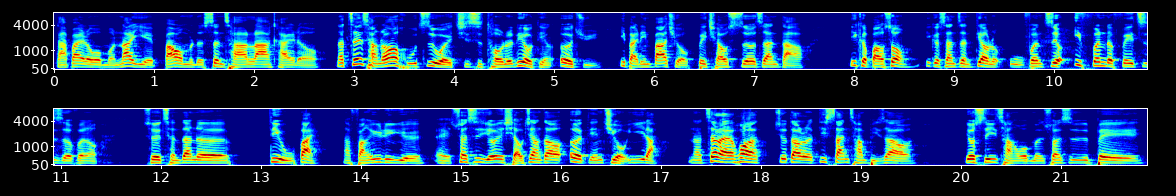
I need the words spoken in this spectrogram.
打败了我们，那也把我们的胜差拉开了哦。那这场的话，胡志伟其实投了六点二局，一百零八球，被敲十二支安打。一个保送，一个三振，掉了五分，只有一分的非自责分哦，所以承担了第五败。那防御率也哎，算是有点小降到二点九一啦。那再来的话，就到了第三场比赛哦，又是一场我们算是被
